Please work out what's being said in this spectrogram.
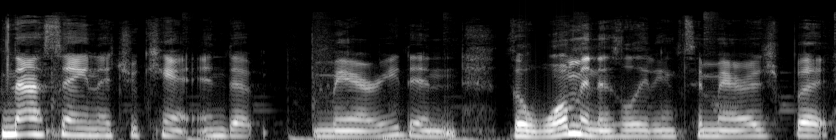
Not saying that you can't end up married and the woman is leading to marriage, but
